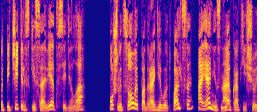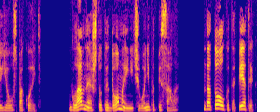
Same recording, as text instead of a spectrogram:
Попечительский совет, все дела. У Швецовой подрагивают пальцы, а я не знаю, как еще ее успокоить. Главное, что ты дома и ничего не подписала. Да толку-то, Петрик.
